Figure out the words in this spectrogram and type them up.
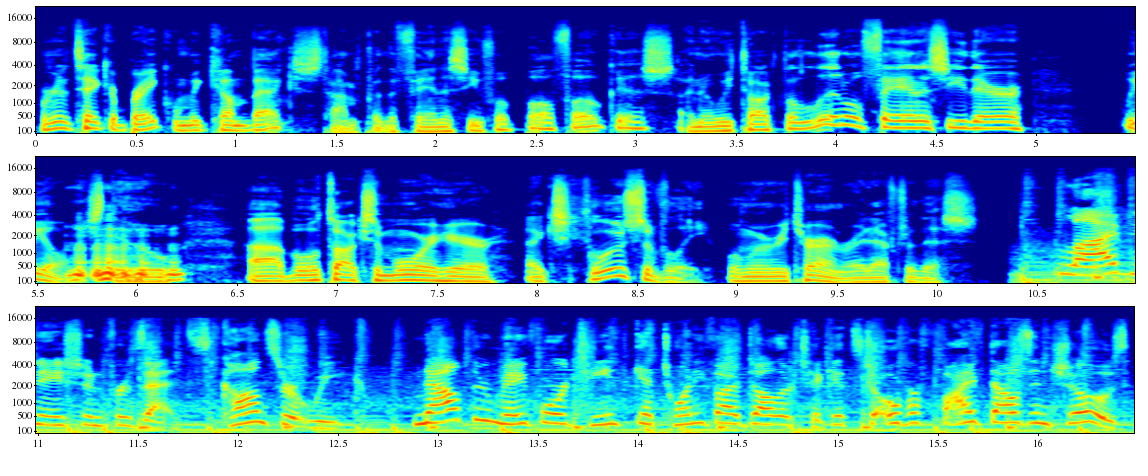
We're going to take a break. When we come back, it's time for the fantasy football focus. I know we talked a little fantasy there. We always do. Uh, but we'll talk some more here exclusively when we return right after this. Live Nation presents Concert Week. Now through May 14th, get $25 tickets to over 5,000 shows.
